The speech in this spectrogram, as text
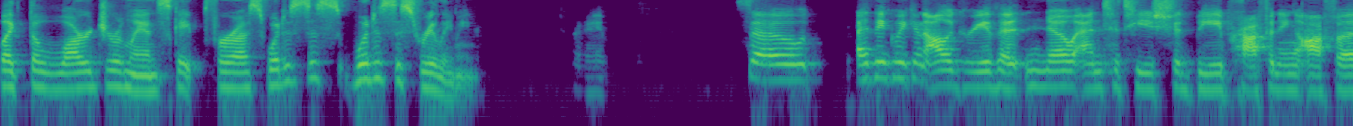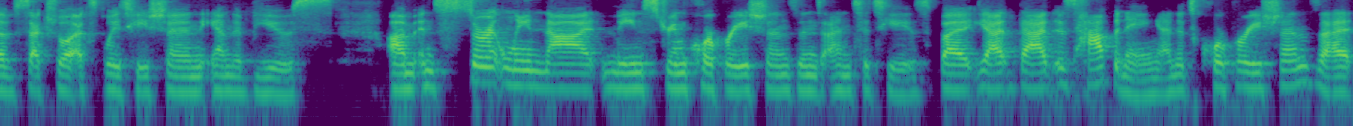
like the larger landscape for us? What does this what does this really mean? Right. So I think we can all agree that no entity should be profiting off of sexual exploitation and abuse. Um, and certainly not mainstream corporations and entities. But yet, that is happening, and it's corporations that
